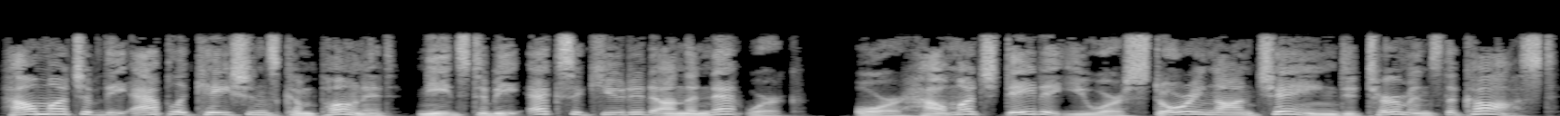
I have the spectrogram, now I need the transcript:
How much of the application's component needs to be executed on the network, or how much data you are storing on chain determines the cost.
